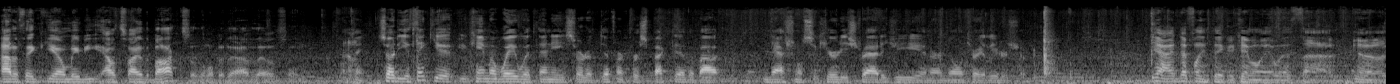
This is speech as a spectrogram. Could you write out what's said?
how to think, you know, maybe outside the box a little bit out of those. And, okay. So, do you think you, you came away with any sort of different perspective about national security strategy and our military leadership? Yeah, I definitely think I came away with uh, you know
